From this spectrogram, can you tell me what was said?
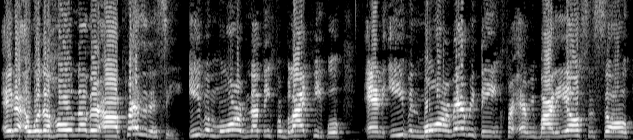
and uh, with a whole nother uh, presidency, even more of nothing for black people and even more of everything for everybody else. And so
